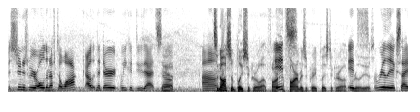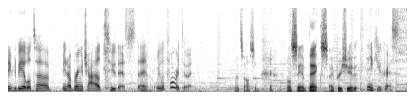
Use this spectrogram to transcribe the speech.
as soon as we were old enough to walk out in the dirt, we could do that. So. Yeah. Um, it's an awesome place to grow up. Farm, a farm is a great place to grow up. It really is. really exciting to be able to, you know, bring a child to this. That yeah. we look forward to it. That's awesome. well, Sam, thanks. I appreciate it. Thank you, Chris.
